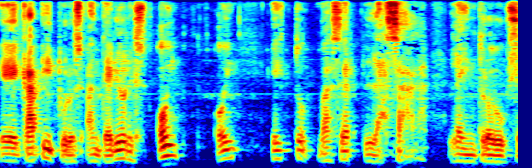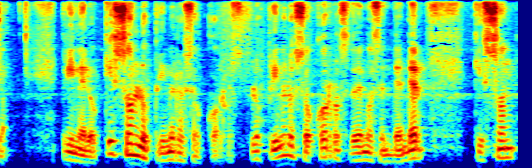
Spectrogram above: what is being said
eh, capítulos anteriores, hoy, hoy esto va a ser la saga, la introducción. Primero, ¿qué son los primeros socorros? Los primeros socorros debemos entender que son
